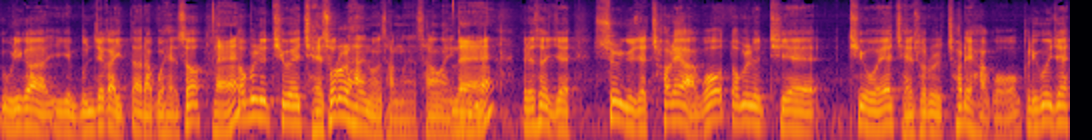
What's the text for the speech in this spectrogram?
우리가 이게 문제가 있다라고 해서 네. WTO에 제소를 하는 상황, 상황이거든요. 네. 그래서 이제 수출 규제 철회하고 WTO에 제소를 철회하고 그리고 이제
